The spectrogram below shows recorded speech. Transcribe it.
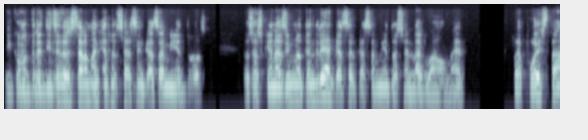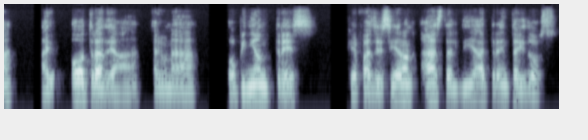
Y como 33 a la mañana se hacen casamientos, los Ashkenazim no tendrían que hacer casamientos en Lag Omer. Respuesta, hay otra de A, hay una opinión 3 que fallecieron hasta el día 32.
